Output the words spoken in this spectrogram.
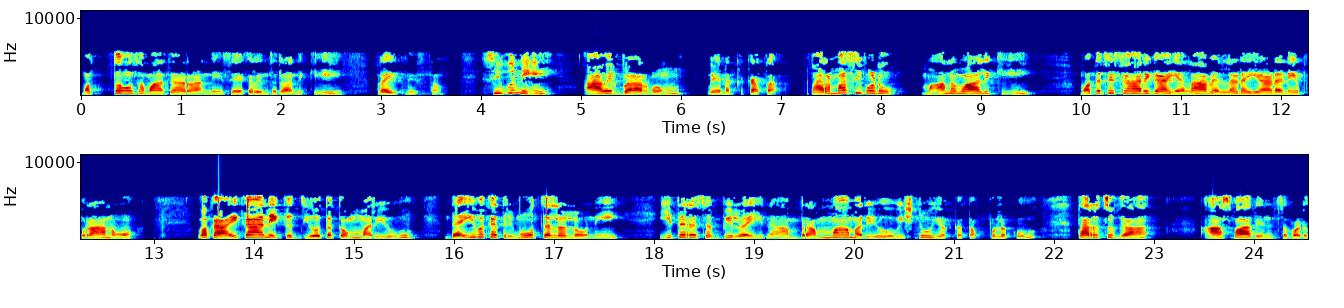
మొత్తం సమాచారాన్ని సేకరించడానికి ప్రయత్నిస్తాం. శివుని ఆవిర్భావం వెనక కథ. పరమశివుడు మానవాళికి మొదటిసారిగా ఎలా వెల్లడయ్యాడనే పురాణం ఒక ఐకానిక్ ద్యోతకం మరియు దైవక త్రిమూర్తులలోని ఇతర సభ్యులైన బ్రహ్మ మరియు విష్ణువు యొక్క తప్పులకు తరచుగా ఆస్వాదించబడు.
